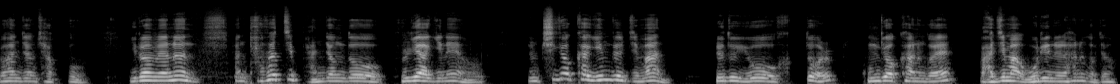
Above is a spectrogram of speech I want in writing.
요 한 점 잡고 이러면은 한 다섯 집 반 정도 불리하긴 해요. 좀 추격하기 힘들지만 그래도 요 흑돌 공격하는 거에 마지막 올인을 하는 거죠.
